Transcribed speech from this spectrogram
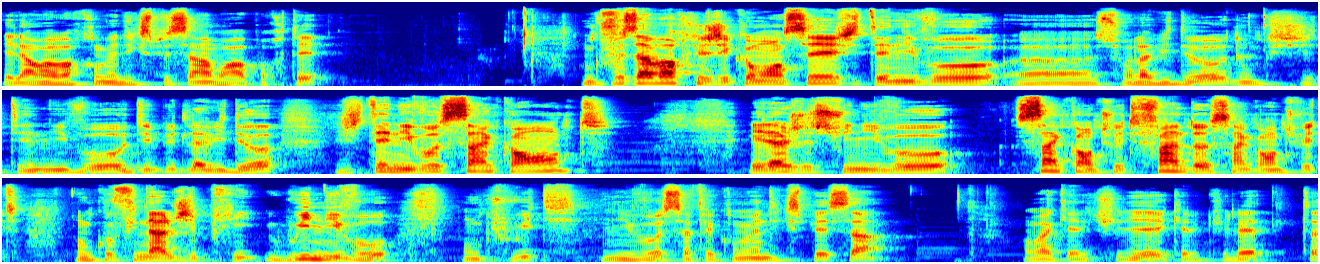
Et là, on va voir combien d'XP ça va me rapporter. Donc, il faut savoir que j'ai commencé, j'étais niveau euh, sur la vidéo. Donc, j'étais niveau au début de la vidéo. J'étais niveau 50. Et là, je suis niveau 58, fin de 58. Donc au final, j'ai pris 8 niveaux. Donc 8 niveaux, ça fait combien d'XP ça? On va calculer, calculette,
